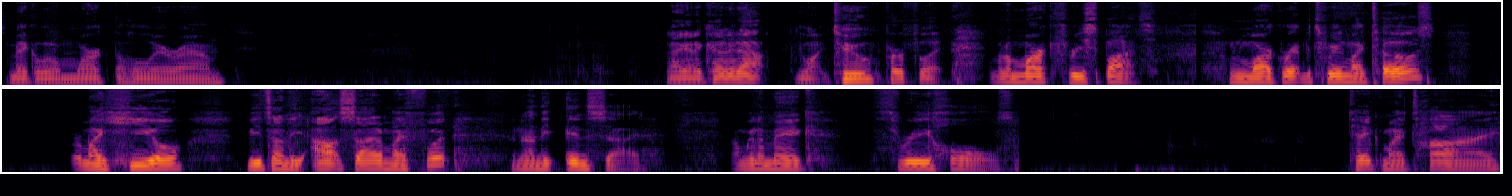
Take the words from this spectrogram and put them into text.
Let's make a little mark the whole way around. Now I gotta cut it out. You want two per foot. I'm gonna mark three spots. I'm gonna mark right between my toes, where my heel meets on the outside of my foot and on the inside. I'm gonna make three holes. Take my tie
